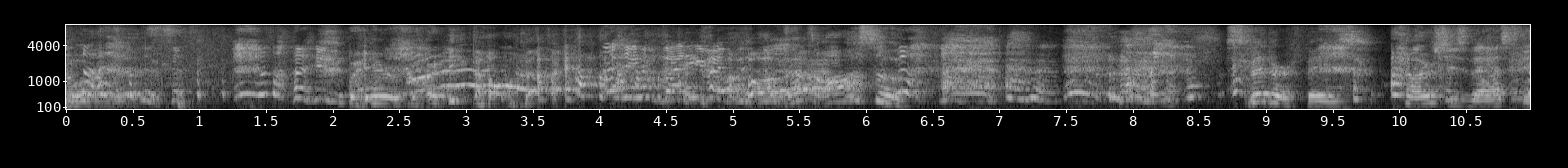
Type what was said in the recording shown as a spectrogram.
reward. Were you're recording the whole time? That's awesome. Spit her face. Tell her she's nasty.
